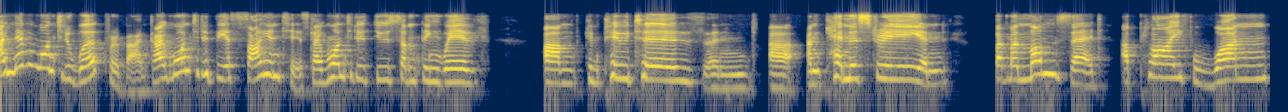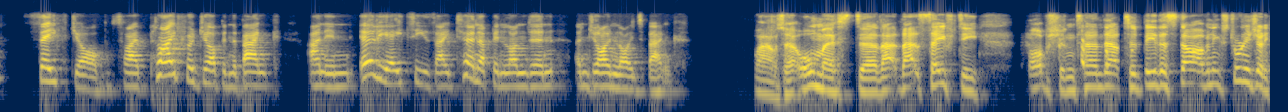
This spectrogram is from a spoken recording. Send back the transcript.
I never wanted to work for a bank. I wanted to be a scientist. I wanted to do something with um, computers and uh, and chemistry. And but my mum said apply for one safe job. So I applied for a job in the bank, and in early 80s I turned up in London and joined Lloyds Bank. Wow. So almost uh, that, that safety option turned out to be the start of an extraordinary journey.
